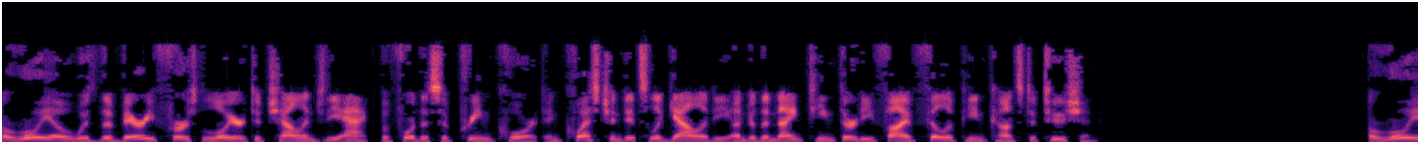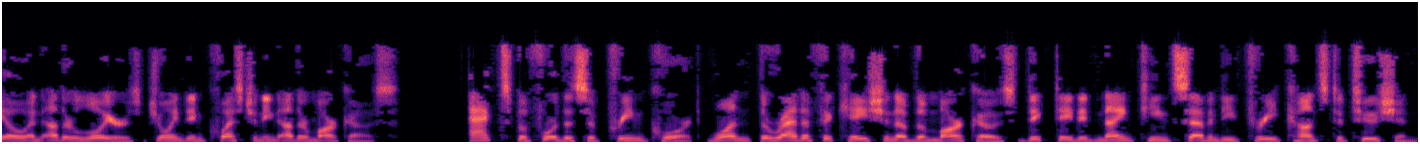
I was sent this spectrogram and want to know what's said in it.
Arroyo was the very first lawyer to challenge the act before the Supreme Court and questioned its legality under the 1935 Philippine Constitution. Arroyo and other lawyers joined in questioning other Marcos Acts before the Supreme Court 1. The ratification of the Marcos-dictated 1973 Constitution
